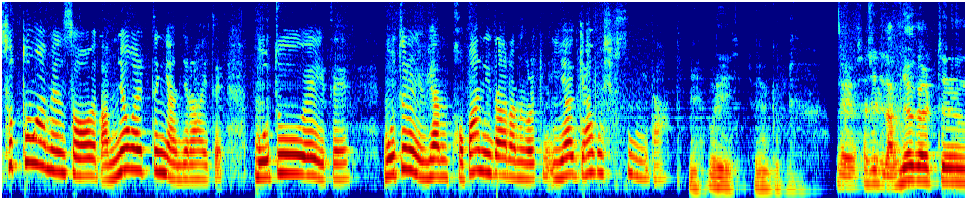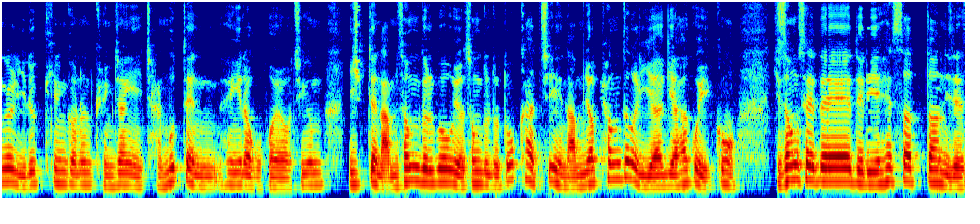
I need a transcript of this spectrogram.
소통하면서 남녀 갈등이 아니라 이제 모두의 이제 모두를 위한 법안이다라는 걸 좀 이야기하고 싶습니다. 네, 우리 조정 교수님. 네, 사실 남녀 갈등을 일으키는 거는 굉장히 잘못된 행위라고 보여요. 지금 20대 남성들고 여성들도 똑같이 남녀 평등을 이야기하고 있고 기성세대들이 했었던 이제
